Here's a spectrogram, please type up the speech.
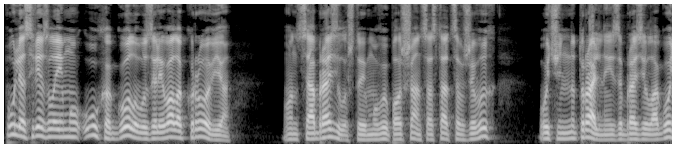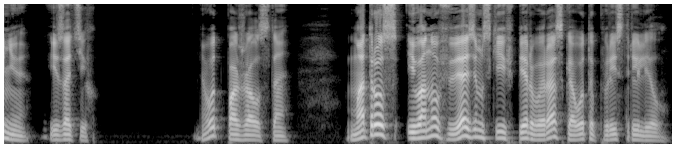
Пуля срезала ему ухо, голову заливала кровью. Он сообразил, что ему выпал шанс остаться в живых, очень натурально изобразил агонию и затих. Вот, пожалуйста. Матрос Иванов Вяземский в первый раз кого-то пристрелил.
